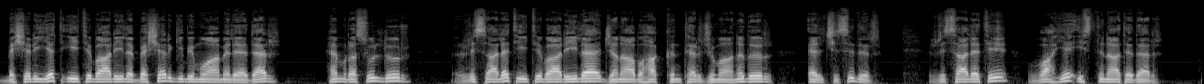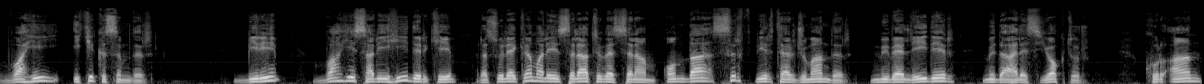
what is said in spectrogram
beşeriyet itibariyle beşer gibi muamele eder, hem Resul'dür, risalet itibariyle Cenab-ı Hakk'ın tercümanıdır, elçisidir. Risaleti vahye istinat eder. Vahiy iki kısımdır. Biri, vahiy sarihidir ki, Resul-i Ekrem aleyhissalatu vesselam onda sırf bir tercümandır, mübellidir, müdahalesi yoktur. Kur'an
